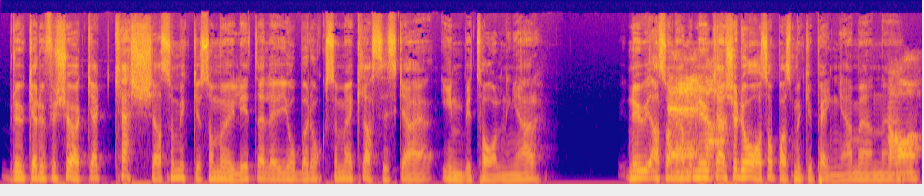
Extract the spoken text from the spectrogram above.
Brukar du försöka casha så mycket som möjligt eller jobbar du också med klassiska inbetalningar? Nu, alltså, Eh, nu kanske du har så pass mycket pengar men... eh, Ja.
